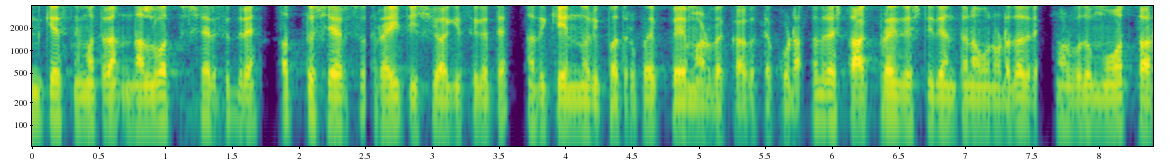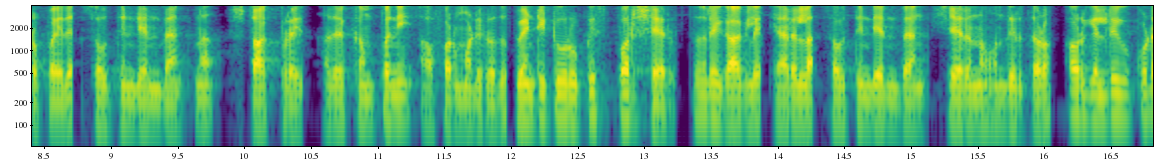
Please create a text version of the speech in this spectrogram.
ಇನ್ ಕೇಸ್ ನಿಮ್ಮ ಹತ್ರ ನಲ್ವತ್ತು ಶೇರ್ಸ್ ಇದ್ರೆ ಹತ್ತು ಶೇರ್ಸ್ ರೈಟ್ ಇಶ್ಯೂ ಆಗಿ ಸಿಗುತ್ತೆ. ಅದಕ್ಕೆ ಇನ್ನೂರ ಇಪ್ಪತ್ತು ರೂಪಾಯಿ ಪೇ ಮಾಡಬೇಕಾಗುತ್ತೆ ಕೂಡ. ಅಂದ್ರೆ ಸ್ಟಾಕ್ ಪ್ರೈಸ್ ಎಷ್ಟಿದೆ ಅಂತ ನಾವು ನೋಡೋದಾದ್ರೆ ನೋಡಬಹುದು ಮೂವತ್ತಾರು ರೂಪಾಯಿ ಇದೆ ಸೌತ್ ಇಂಡಿಯನ್ ಬ್ಯಾಂಕ್ನ ಸ್ಟಾಕ್ ಪ್ರೈಸ್ ಆದ್ರೆ ಕಂಪನಿ ಆಫರ್ ಮಾಡಿರೋದು twenty two rupees per share ಅಂದ್ರೆ ಈಗಾಗಲೇ ಯಾರೆಲ್ಲ ಸೌತ್ ಇಂಡಿಯನ್ ಬ್ಯಾಂಕ್ ಶೇರ್ ಅನ್ನು ಹೊಂದಿರ್ತಾರೋ ಅವ್ರಿಗೆಲ್ಲರಿಗೂ ಕೂಡ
